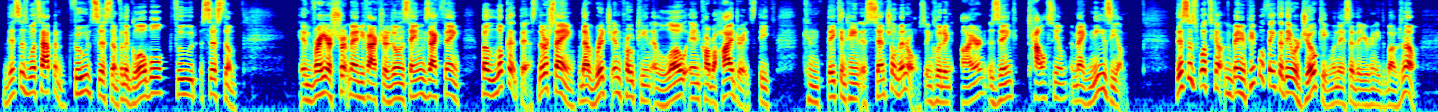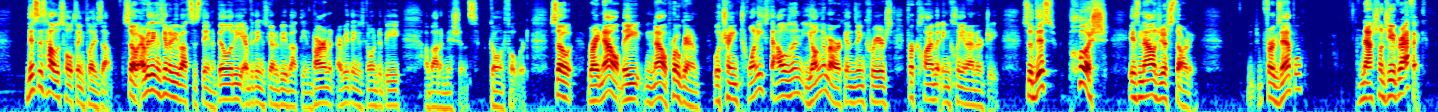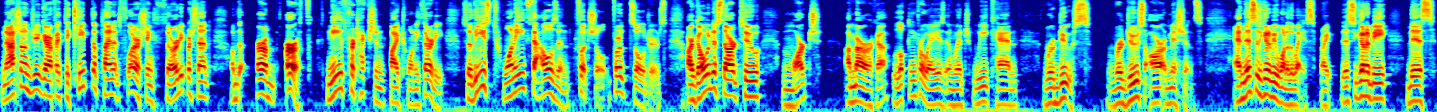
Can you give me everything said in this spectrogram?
This is what's happened. Food system for the global food system and right here, shrimp manufacturers doing the same exact thing. But look at this. They're saying that rich in protein and low in carbohydrates, the, can, they contain essential minerals, including iron, zinc, calcium, and magnesium. This is what's going I mean, people think that they were joking when they said that you're going to eat the bugs. No. This is how this whole thing plays out. So everything is going to be about sustainability. Everything is going to be about the environment. Everything is going to be about emissions going forward. So right now, they now program will train 20,000 young Americans in careers for climate and clean energy. So this push is now just starting. For example, National Geographic. National Geographic, to keep the planet flourishing, 30% of the Earth needs protection by 2030. So these 20,000 foot, foot soldiers are going to start to march America looking for ways in which we can reduce reduce our emissions. And this is going to be one of the ways, right? This is going to be this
